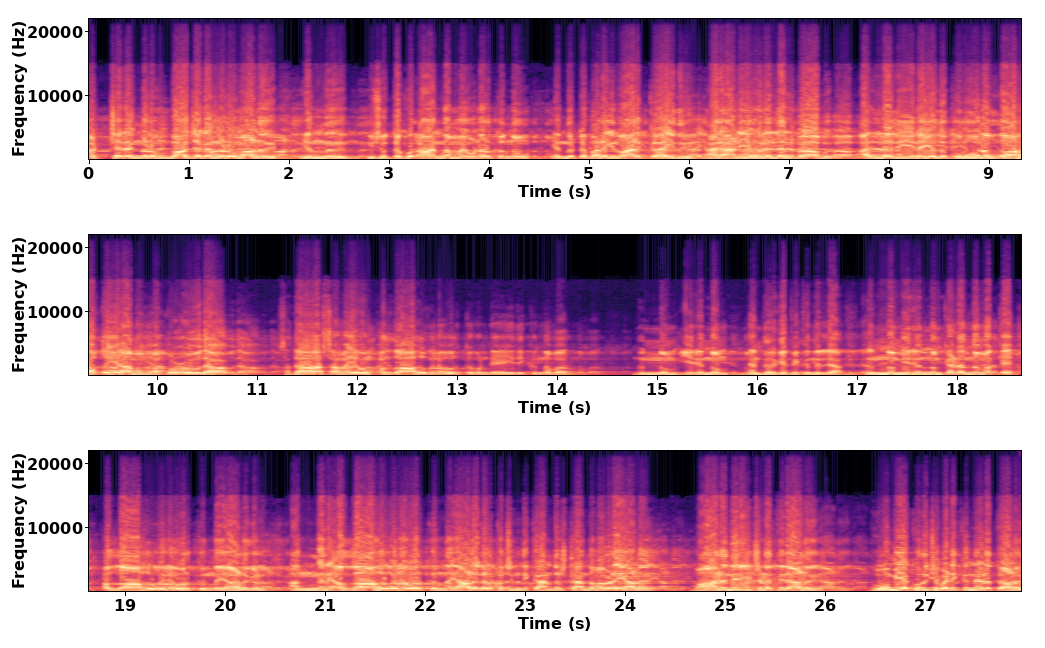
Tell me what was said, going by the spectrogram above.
അക്ഷരങ്ങളും വാചകങ്ങളുമാണ് എന്ന് വിശുദ്ധ ഖുർആൻ നമ്മെ ഉണർത്തുന്നു എന്നിട്ട് പറയുന്നു ആർക്കായത് ആരാണ് ഈ ഉലൽ അൽബാബ്? അല്ലദീന യദ്കുറൂനല്ലാഹ ഖിയാമൻ വഖുഊദാ സദാസമയവും അള്ളാഹുവിനെ ഓർത്തുകൊണ്ടേയിരിക്കുന്നവർ. നിന്നും ഇരുന്നും ഞാൻ ദീർഘിപ്പിക്കുന്നില്ല. നിന്നും ഇരുന്നും കിടന്നുമൊക്കെ അള്ളാഹുവിനെ ഓർക്കുന്ന ആളുകൾ. അങ്ങനെ അള്ളാഹുവിനെ ഓർക്കുന്ന ആളുകൾക്ക് ചിന്തിക്കാൻ ദൃഷ്ടാന്തം എവിടെയാണ്? വാന നിരീക്ഷണത്തിലാണ്. ഭൂമിയെ കുറിച്ച് പഠിക്കുന്നിടത്താണ്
